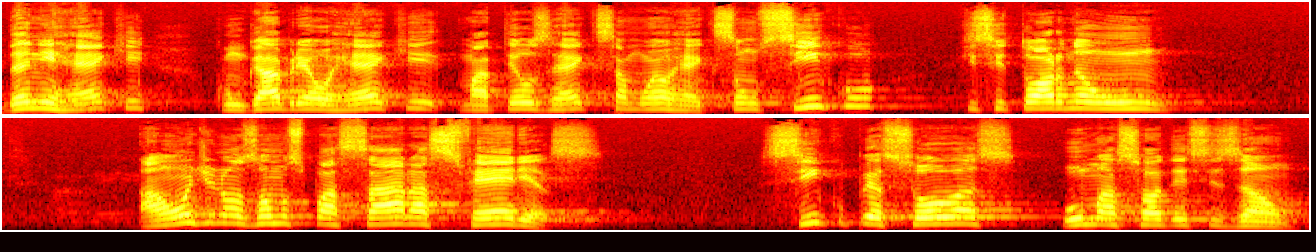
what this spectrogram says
Dani Reck, com Gabriel Reck, Mateus Reck, Samuel Reck. São cinco que se tornam um. Aonde nós vamos passar as férias? Cinco pessoas, uma só decisão.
